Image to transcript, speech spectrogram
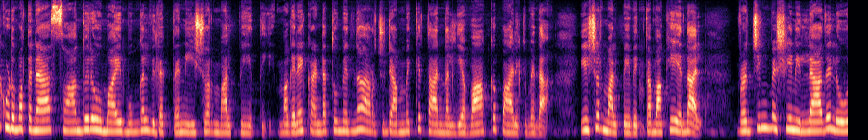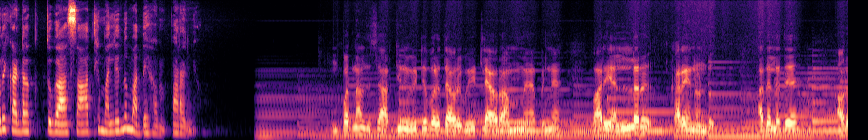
കുടുംബത്തിന് സ്വാതന്ത്ര്യവുമായി മുങ്ങൽ വിദഗ്ധൻ ഈശ്വർ മാൽപേ എത്തി. മകനെ കണ്ടെത്തുമെന്ന് അർജുന്റെ അമ്മയ്ക്ക് താൻ നൽകിയ വാക്ക് പാലിക്കുമെന്ന് ഈശ്വർ മാൽപേ വ്യക്തമാക്കി. എന്നാൽ ഡ്രഡ്ജിംഗ് മെഷീൻ ഇല്ലാതെ ലോറി കണ്ടെത്തുക സാധ്യമല്ലെന്നും അദ്ദേഹം പറഞ്ഞു. മുപ്പത്തിനാല് ദിവസം അർജുന് വീട്ടിൽ പുറത്ത് അവർ വീട്ടിലെ അവർ അമ്മ പിന്നെ ഭാര്യ എല്ലാവരും കരയുന്നുണ്ട്. അതല്ലാതെ അവർ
